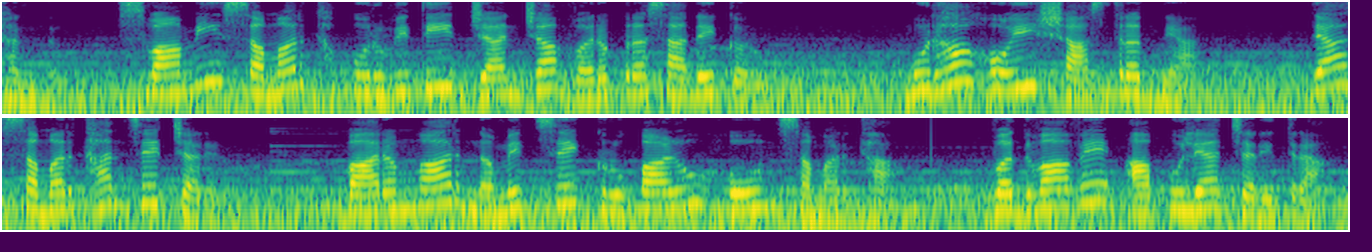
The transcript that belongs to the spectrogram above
छंद. स्वामी समर्थ पुरविती ज्यांच्या वरप्रसादे करू. मुढा होई शास्त्रज्ञान. त्या समर्थांचे चरण. वारंवार नमितचे कृपाळू होऊन समर्था. वदवावे आपुल्या चरित्रा.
